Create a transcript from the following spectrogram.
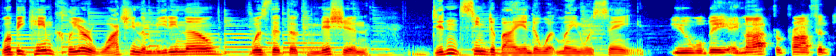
What became clear watching the meeting, though, was that the commission didn't seem to buy into what Lane was saying. You will be a not for profit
